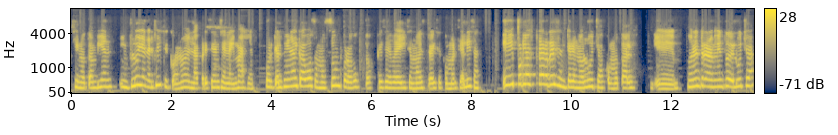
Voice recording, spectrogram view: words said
sino también influye en el físico, ¿no? En la presencia, en la imagen, porque al fin y al cabo somos un producto que se ve y se muestra y se comercializa. Y por las tardes entreno lucha como tal. Eh, un entrenamiento de lucha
